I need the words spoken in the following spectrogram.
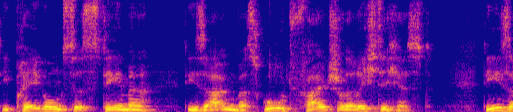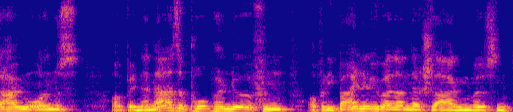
die Prägungssysteme, die sagen, was gut, falsch oder richtig ist. Die sagen uns, ob wir in der Nase popeln dürfen, ob wir die Beine übereinander schlagen müssen,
